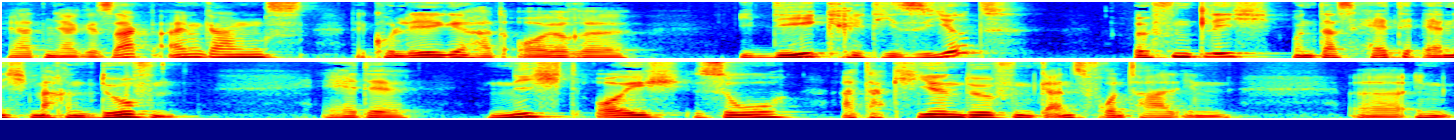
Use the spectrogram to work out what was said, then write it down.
Wir hatten ja gesagt eingangs, der Kollege hat eure Idee kritisiert, öffentlich, und das hätte er nicht machen dürfen. Er hätte nicht euch so attackieren dürfen, ganz frontal in, äh, in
